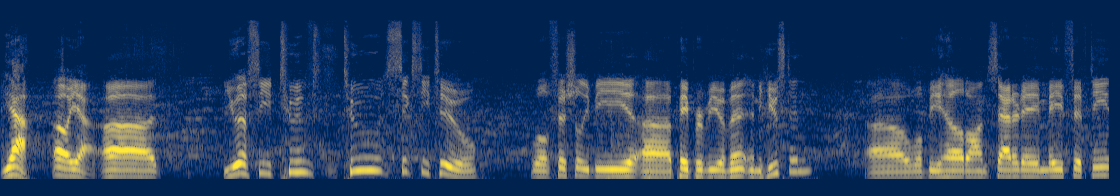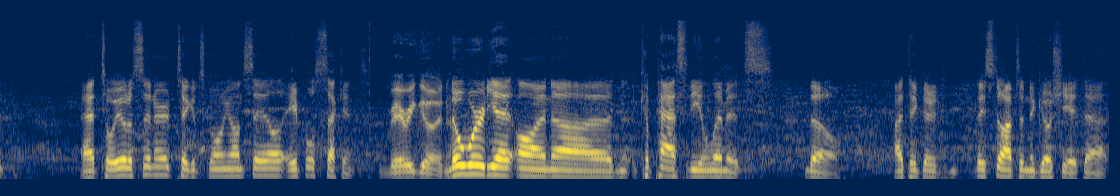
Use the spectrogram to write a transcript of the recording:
Yeah. Oh yeah, uh, UFC two two sixty two will officially be a pay per view event in Houston. Uh, will be held on Saturday, May fifteenth, at Toyota Center. Tickets going on sale April second. Very good. No word yet on uh, capacity limits, though. I think they they still have to negotiate that.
